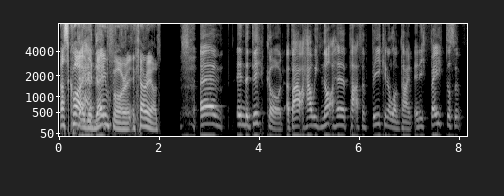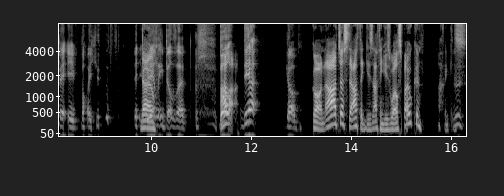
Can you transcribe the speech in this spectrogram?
That's quite Yeah, a good name for it. Carry on. um, in the Discord about how he's not heard Paterson speak in a long time, and his face doesn't fit his voice. it No. really doesn't. But yeah, go on. Go on. I just, I think he's, I think he's well spoken. I think he's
